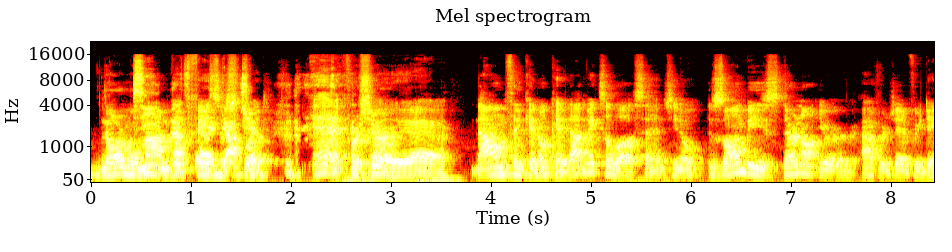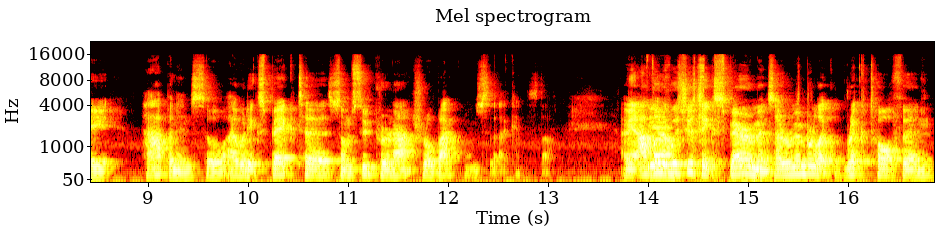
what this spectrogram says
normal See, man with that's why I face of gotcha. squid, yeah, for Oh sure. yeah. Now I'm thinking, okay, that makes a lot of sense. You know, zombies, they're not your average everyday happening, so I would expect uh, some supernatural backgrounds to that kind of stuff. I mean, I thought Yeah. it was just experiments. I remember like Richtofen,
